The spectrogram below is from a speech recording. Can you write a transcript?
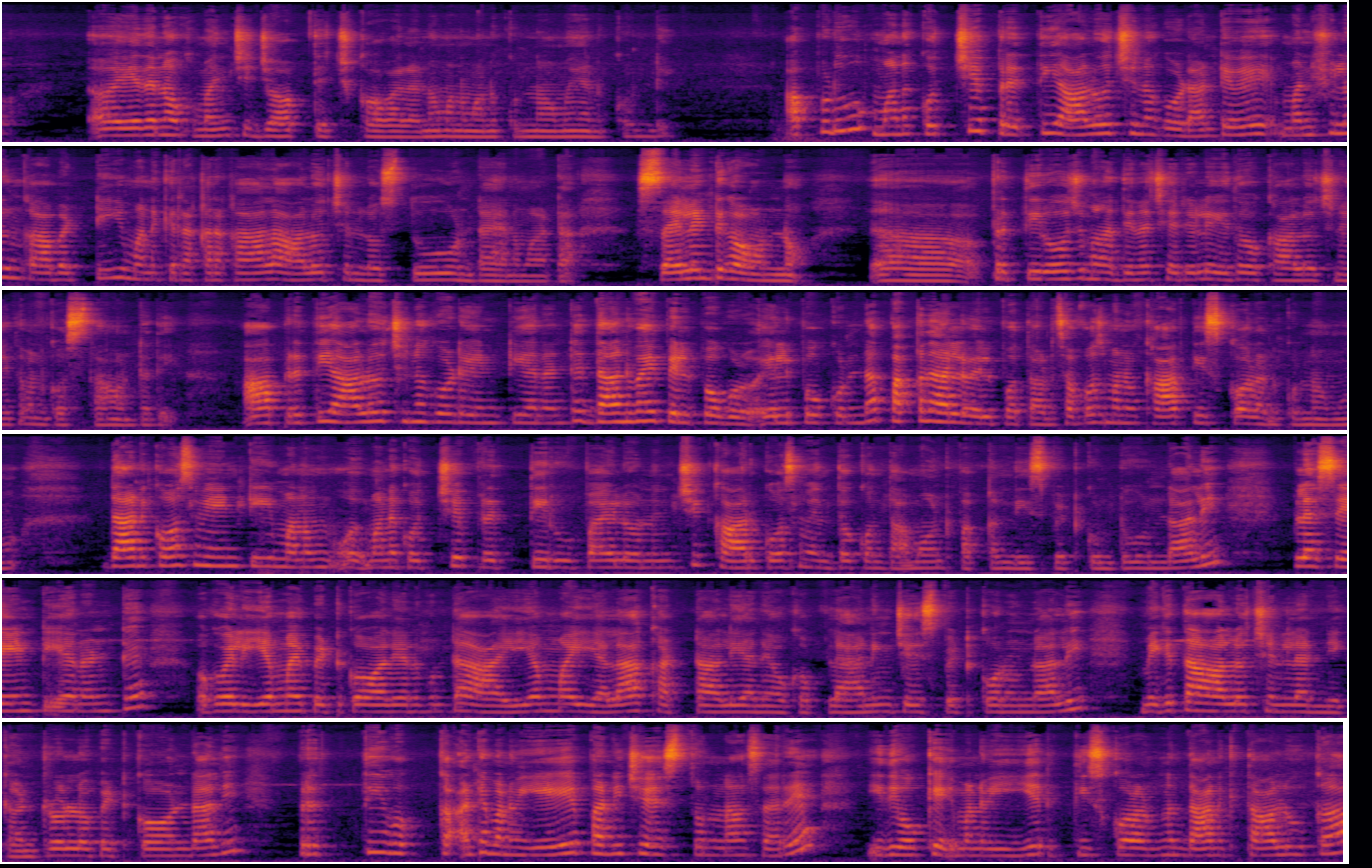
ఏదైనా ఒక మంచి జాబ్ తెచ్చుకోవాలనో మనం అనుకున్నామే అనుకోండి. అప్పుడు మనకొచ్చే ప్రతి ఆలోచన కూడా అంటే మనుషులం కాబట్టి మనకి రకరకాల ఆలోచనలు వస్తూ ఉంటాయన్నమాట. సైలెంట్గా ఉన్నాం. ప్రతిరోజు మన దినచర్యలో ఏదో ఒక ఆలోచన అయితే మనకు వస్తూ ఉంటుంది. ఆ ప్రతి ఆలోచన కూడా ఏంటి అని అంటే దాని వైపు వెళ్ళిపోకుండా పక్కదారిలో వెళ్ళిపోతాం. సపోజ్ మనం కార్ తీసుకోవాలనుకున్నాము. దానికోసం ఏంటి? మనం మనకు వచ్చే ప్రతి రూపాయిలో నుంచి కారు కోసం ఎంతో కొంత అమౌంట్ పక్కన తీసి పెట్టుకుంటూ ఉండాలి. ప్లస్ ఏంటి అని అంటే ఒకవేళ ఈఎంఐ పెట్టుకోవాలి అనుకుంటే ఆ ఈఎంఐ ఎలా కట్టాలి అనే ఒక ప్లానింగ్ చేసి పెట్టుకొని ఉండాలి. మిగతా ఆలోచనలన్నీ కంట్రోల్లో పెట్టుకో ఉండాలి. ప్రతి ఒక్క అంటే మనం ఏ పని చేస్తున్నా సరే ఇది ఓకే మనం ఈ ఇయర్ తీసుకోవాలనుకున్న దానికి తాలూకా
